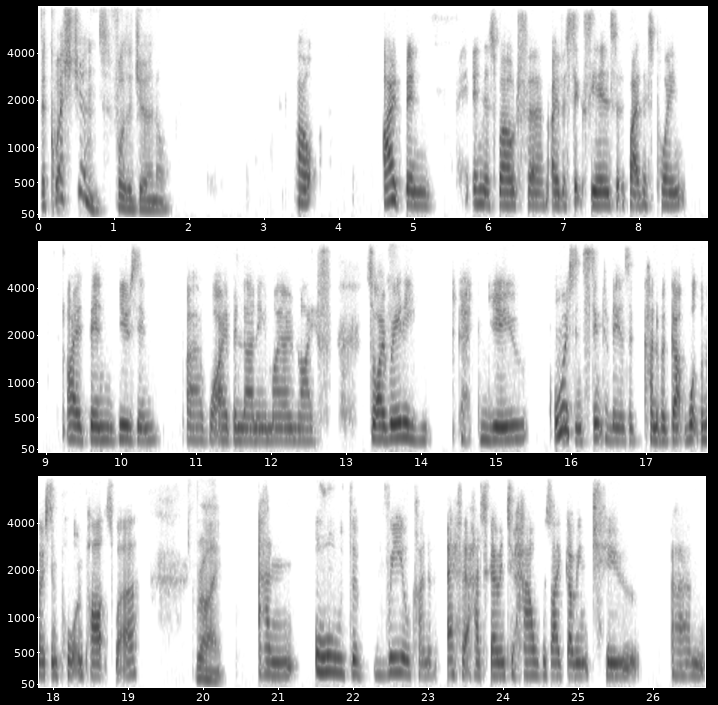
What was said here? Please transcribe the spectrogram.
the questions for the journal? Well i'd been in this world for over six years by this point. I had been using uh, what i've been learning in my own life. So i really knew almost instinctively as a kind of a gut what the most important parts were. Right. And all the real kind of effort had to go into how was I going to um,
